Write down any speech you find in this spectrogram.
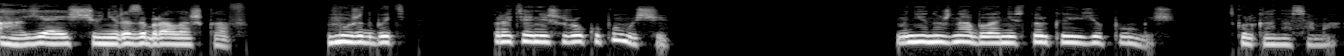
А я еще не разобрала шкаф. Может быть, протянешь руку помощи? Мне нужна была не столько ее помощь, сколько она сама.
